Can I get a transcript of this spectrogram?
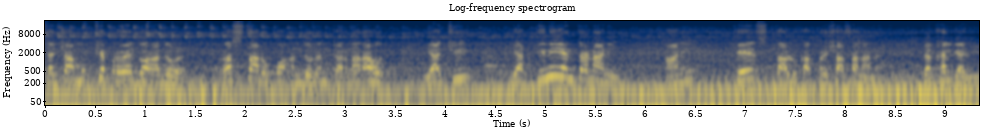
त्याच्या मुख्य प्रवेशद्वाराजवळ रस्ता रोको आंदोलन करणार आहोत. याची या तिन्ही यंत्रणांनी आणि केज तालुका प्रशासनानं दखल घ्यावी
